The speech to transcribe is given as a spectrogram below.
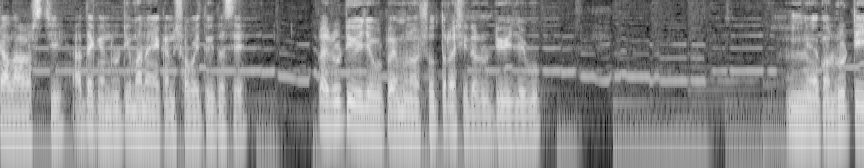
কালার আসছে। আর দেখেন রুটি মানে এখানে সবাই তৈতেছে। প্রায় রুটি হয়ে যাব প্রায় মনে হয় সত্তর আশিটা রুটি হয়ে যাব। এখন রুটি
